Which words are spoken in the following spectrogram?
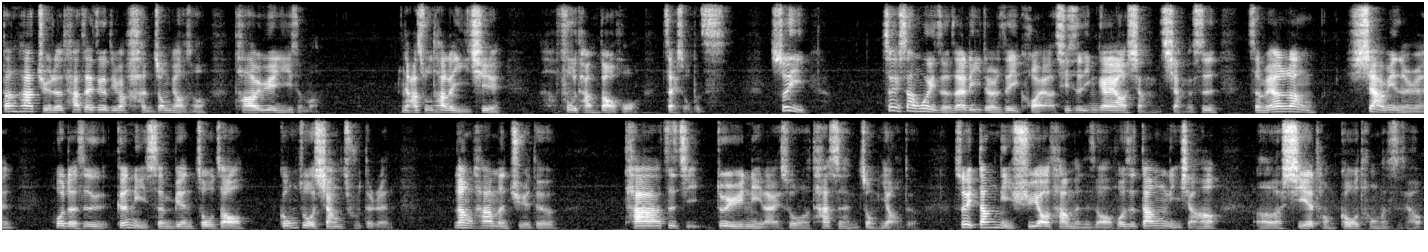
当他觉得他在这个地方很重要的时候，他会愿意什么？拿出他的一切，赴汤蹈火，在所不辞。所以。在上位者在 leader 这一块啊，其实应该要想想的是，怎么样让下面的人，或者是跟你身边周遭工作相处的人，让他们觉得他自己对于你来说他是很重要的。所以当你需要他们的时候，或是当你想要呃协同沟通的时候，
